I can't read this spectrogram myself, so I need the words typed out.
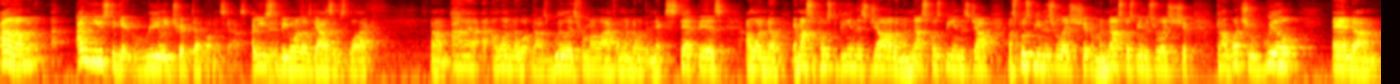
I don't know. I used to get really tripped up on this, guys. I used to be one of those guys that was like, um, I, I want to know what God's will is for my life. I want to know what the next step is. I want to know, am I supposed to be in this job? Am I not supposed to be in this job? Am I supposed to be in this relationship? Am I not supposed to be in this relationship? God, what's your will? And um,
